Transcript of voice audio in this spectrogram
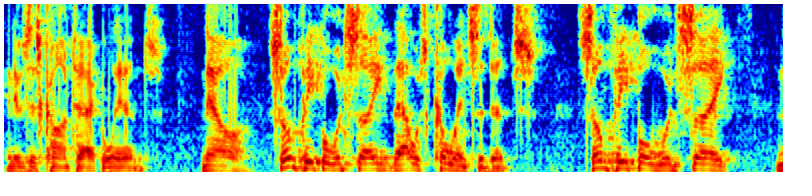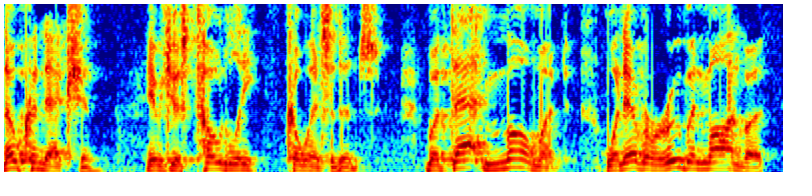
and it was his contact lens. Now, some people would say that was coincidence. Some people would say no connection. It was just totally coincidence. But that moment, whenever Reuben Monmouth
